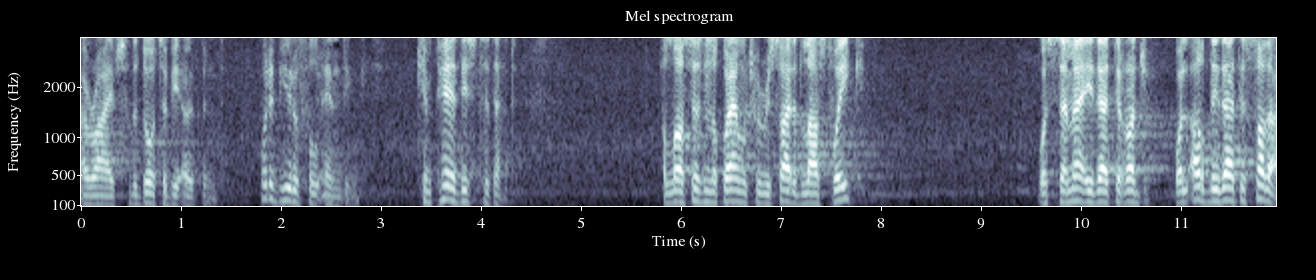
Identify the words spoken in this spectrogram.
arrives for the door to be opened. What a beautiful ending. Compare this to that. Allah says in the Quran, which we recited last week, والسماء ذات الرجع والأرض ذات الصدع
